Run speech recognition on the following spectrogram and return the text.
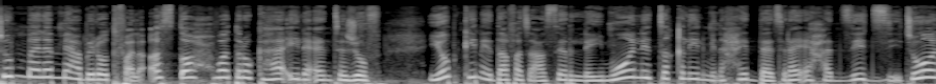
ثم لمع بلطف الأسطح واتركها إلى أن تجف. يمكن إضافة عصير الليمون للتقليل من حدة رائحة زيت الزيتون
